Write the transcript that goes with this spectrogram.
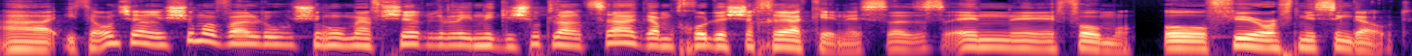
היתרון של הרישום אבל הוא שהוא מאפשר נגישות להרצאה גם חודש אחרי הכנס, אז אין פומו, uh, או fear of missing out.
